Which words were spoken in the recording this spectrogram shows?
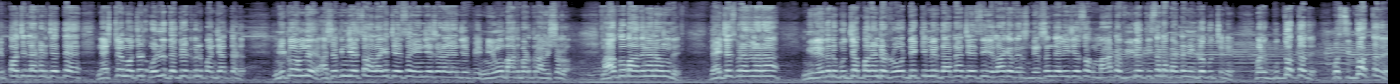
డిపాజిట్ లేకుండా చేస్తే నెక్స్ట్ టైం వచ్చాడు ఒళ్ళు దగ్గరెట్టుకుని పనిచేస్తాడు మీకు ఉంది అశోకం చేస్తాం అలాగే చేస్తాం ఏం చేశాడు అని చెప్పి మేము బాధపడుతున్నాం ఆ విషయంలో. మాకు బాధగానే ఉంది. దయచేసి ప్రజలారా మీరు ఏదైనా బుద్ధి చెప్పాలంటే రోడ్డు ఎక్కి మీరు ధర్నా చేసి ఇలాగ నిరసన తెలియజేసి ఒక మాట వీడియో తీసంటే పెట్టండి ఇంట్లో కూర్చుని. వాళ్ళకి బుద్ధి వస్తుంది ఒక సిగ్గు వస్తుంది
